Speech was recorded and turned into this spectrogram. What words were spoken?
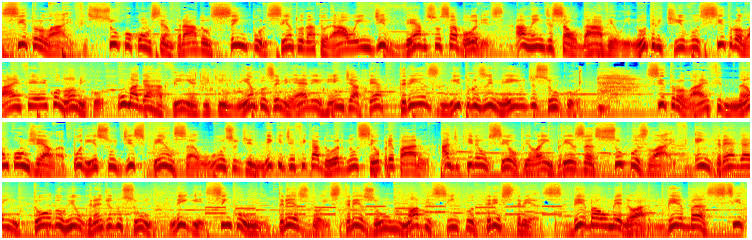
Citrolife, suco concentrado 100% natural em diversos sabores. Além de saudável e nutritivo, Citrolife é econômico. Uma garrafinha de 500 ml rende até 3 litros e meio de suco. Citrolife não congela, por isso dispensa o uso de liquidificador no seu preparo. Adquira o seu pela empresa Sucos Life. Entrega em todo o Rio Grande do Sul. Ligue 51 3231 9533. Beba o melhor, beba Citrolife.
